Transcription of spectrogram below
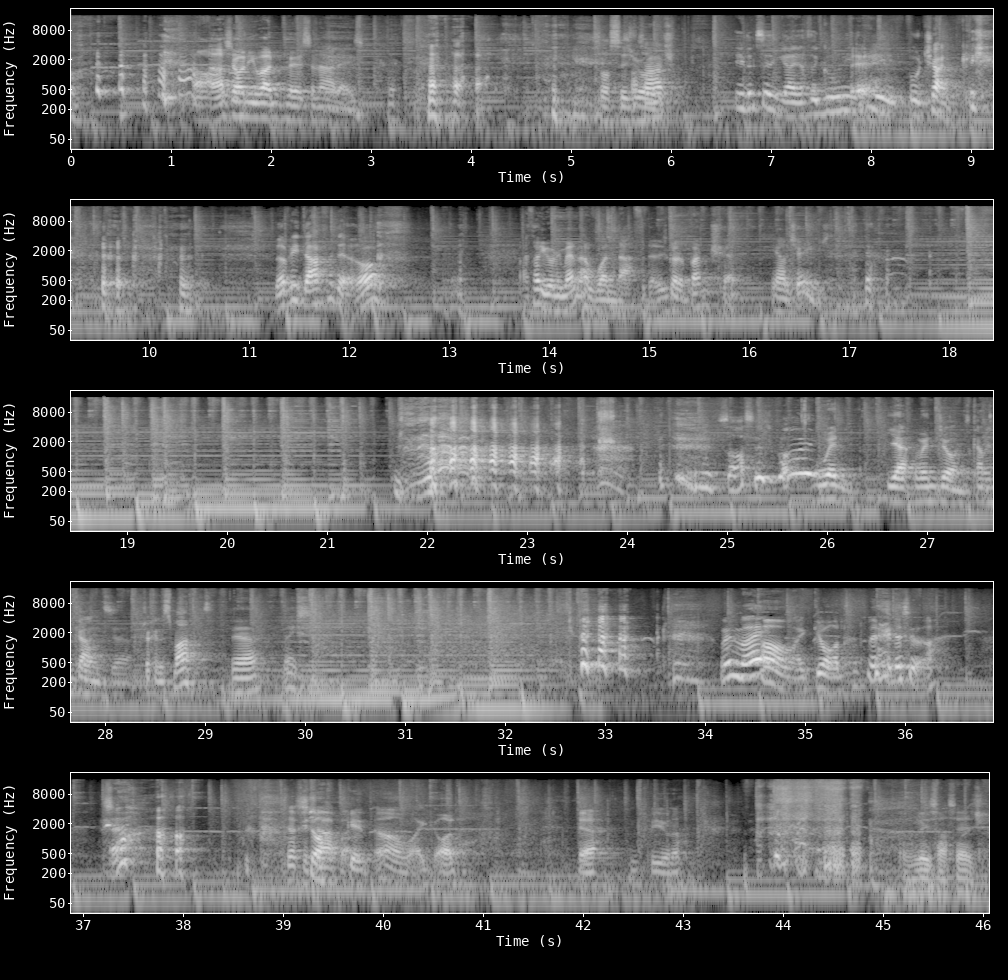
Oh, that's only one person that is. Sausage roll. that? He looks like a guy off the Goonies, doesn't he? Oh, chunk. Lovely daffodil, though. I thought you only meant to have one daffodil. He's got a bunch here. He hasn't changed. Sausage boy. Wyn. Yeah, Wyn Jones, cant Wyn cant. Jones, yeah. Yn smart. Yeah, nice. Wyn boy. Oh my god. Look at this. Shocking. Oh my god. Yeah, fi hwnna. Lovely sausage.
